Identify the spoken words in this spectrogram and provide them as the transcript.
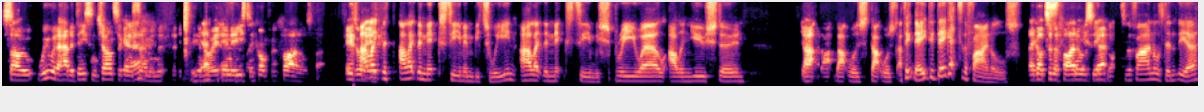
So we would have had a decent chance against Yeah. them in the you Yeah, know in the. Eastern Conference Finals. But I like is. the I like the Knicks team in between. I like the Knicks team with Sprewell, Allan Houston. Yeah. That, that that was that was. I think they did. They get to the finals. They got to the finals, They yeah, got to the finals, didn't they? Yeah.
